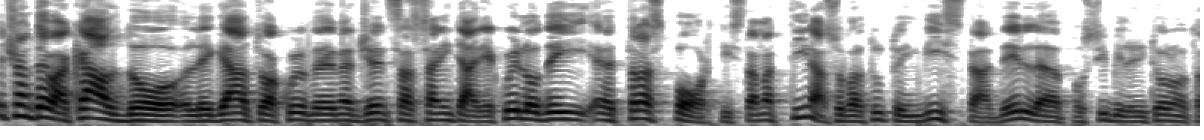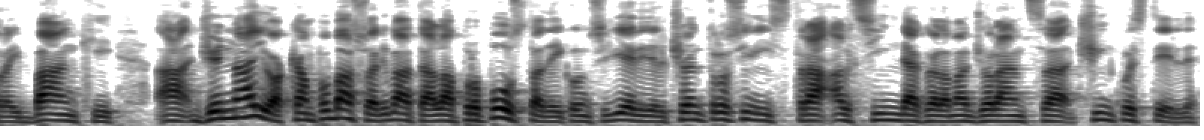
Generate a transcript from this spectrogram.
E c'è un tema caldo legato a quello dell'emergenza sanitaria, quello dei eh, trasporti. Stamattina, soprattutto in vista del possibile ritorno tra i banchi a gennaio, a Campobasso è arrivata la proposta dei consiglieri del centro-sinistra al sindaco e alla maggioranza 5 Stelle.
